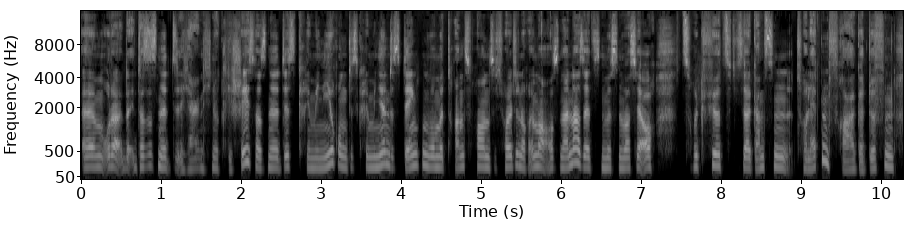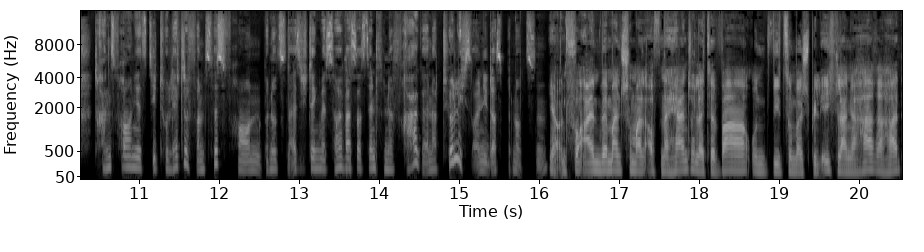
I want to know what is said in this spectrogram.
ähm, oder das ist eine, ja nicht nur Klischees, das ist eine Diskriminierung, diskriminierendes Denken, womit Transfrauen sich heute noch immer auseinandersetzen müssen, was ja auch zurückführt zu dieser ganzen Toilettenfrage. Dürfen Transfrauen jetzt die Toilette von Cis-Frauen benutzen? Also ich denke mir, sorry, was ist das denn für eine Frage? Natürlich sollen die das benutzen. Ja, und vor allem, wenn man schon mal auf einer Herrentoilette war und wie zum Beispiel ich lange Haare hat,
